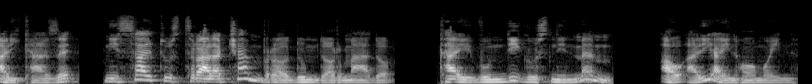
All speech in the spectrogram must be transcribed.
Alicase, ni saltus tra la ciambro dum dormado, cae vundigus nin mem au aliaen homoin.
